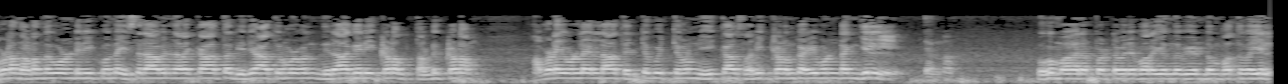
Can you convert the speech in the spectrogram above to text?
അവിടെ നടന്നുകൊണ്ടിരിക്കുന്ന ഇസ്ലാമിന് നിരക്കാത്ത വിദ്യാർത്ഥി മുഴുവൻ നിരാകരിക്കണം തടുക്കണം. അവിടെയുള്ള എല്ലാ തെറ്റുകുറ്റങ്ങളും നീക്കാൻ ശ്രമിക്കണം കഴിവുണ്ടെങ്കിൽ എന്ന്. ബഹുമാനപ്പെട്ടവര് പറയുന്നു വീണ്ടും ഫത്വയിൽ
